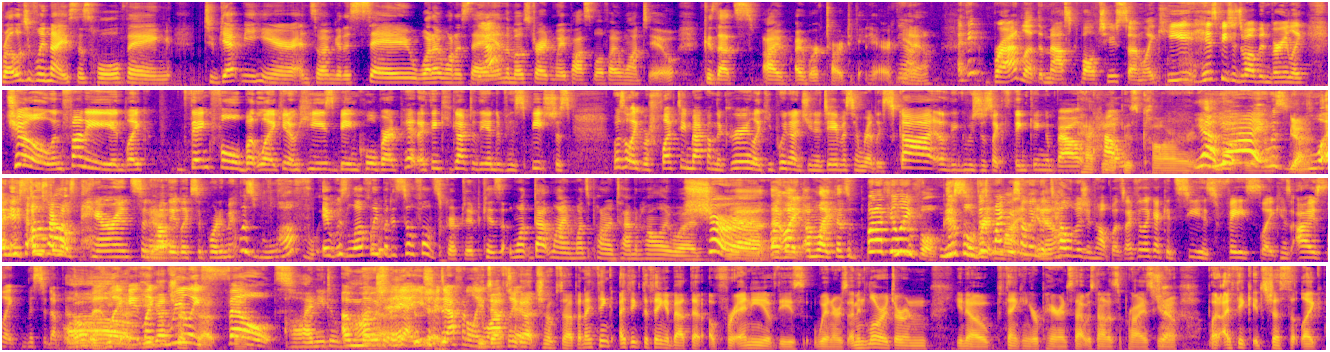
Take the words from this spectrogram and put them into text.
relatively nice this whole thing to get me here and so i'm gonna say what i want to say Yeah. in the most strident way possible if i want to because that's i i worked hard to get here you know I think Brad let the mask fall too some. Like he his speeches have all been very like chill and funny and like thankful, but like, you know, he's being cool Brad Pitt. I think he got to the end of his speech just was it like reflecting back on the career? Like he pointed out Geena Davis and Ridley Scott, and I think he was just like thinking about packing how up his car. and- Yeah, but- yeah, it was. Yeah. And he was, I was still talking about his parents and Yeah. how they like supported him. It was lovely. it was lovely, but it still felt scripted because one, that line "Once upon a time in Hollywood." Sure, yeah, but I'm like, like- I'm like, that's a But I feel beautiful, like this, beautiful this written might be something you that know? television helped us. I feel like I could see his face, like his eyes, like misted up a oh, little Oh, bit. Like got- it, like really choked yeah. felt Oh, I need to watch emotional. it. Yeah, you should definitely he definitely got choked up, and I think I think the thing about that for any of these winners, I mean, Laura Dern, you know, thanking her parents, that was not a surprise, you Sure. know, but I think it's just that like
